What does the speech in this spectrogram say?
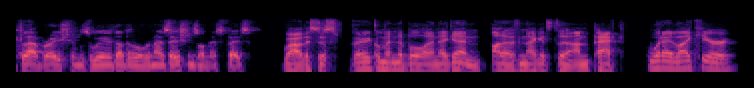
collaborations with other organizations on this space. Wow, this is very commendable. And again, a lot of nuggets to unpack. What I like here,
